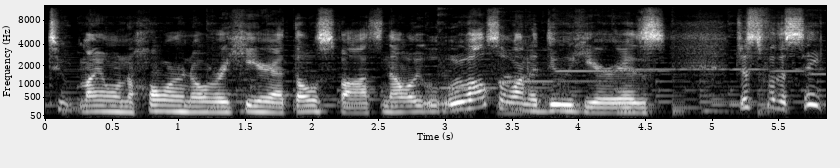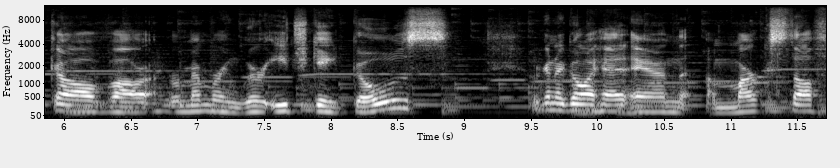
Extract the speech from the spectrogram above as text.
toot my own horn over here at those spots. Now, what we also want to do here is, just for the sake of uh, remembering where each gate goes, we're going to go ahead and mark stuff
